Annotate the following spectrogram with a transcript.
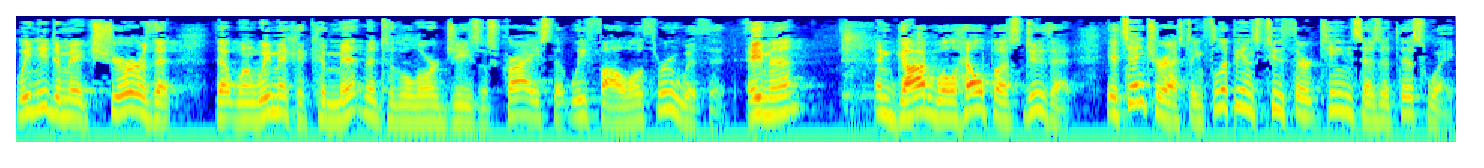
We need to make sure that, that when we make a commitment to the Lord Jesus Christ, that we follow through with it. Amen? And God will help us do that. It's interesting. Philippians 2.13 says it this way,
